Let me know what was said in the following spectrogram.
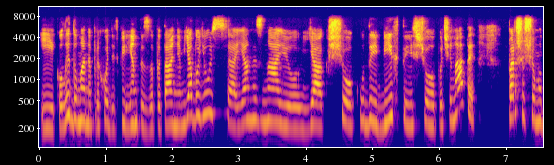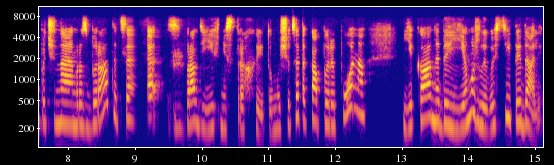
І коли до мене приходять клієнти з запитанням: Я боюся, я не знаю, як, що, куди бігти і з чого починати. Перше, що ми починаємо розбирати, це справді їхні страхи, тому що це така перепона, яка не дає можливості йти далі.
